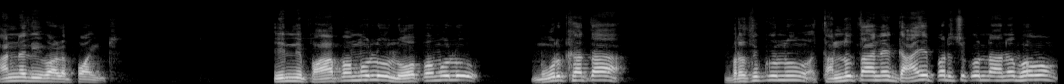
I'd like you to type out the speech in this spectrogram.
అన్నది వాళ్ళ పాయింట్. ఇన్ని పాపములు లోపములు మూర్ఖత బ్రతుకును తన్ను తానే గాయపరుచుకున్న అనుభవం.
